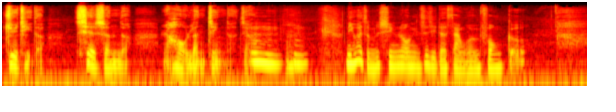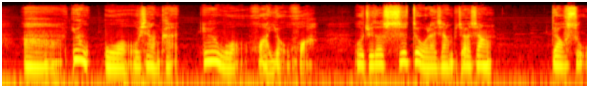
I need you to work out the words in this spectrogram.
具体的、切身的，然后冷静的这样。嗯嗯，你会怎么形容你自己的散文风格？啊，因为我我想想看。因为我画油画，我觉得诗对我来讲比较像雕塑，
